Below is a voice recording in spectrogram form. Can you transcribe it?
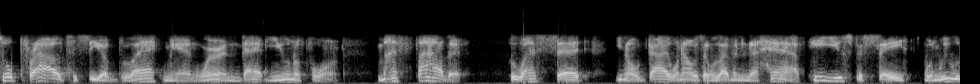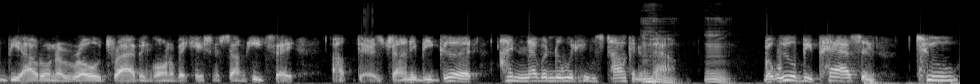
so proud to see a black man wearing that uniform. My father who I said, you know, died when I was 11 and a half, he used to say, when we would be out on a road driving, going on vacation or something, he'd say, Up there's Johnny Be Good. I never knew what he was talking mm-hmm. about. Mm, mm. But we would be passing two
